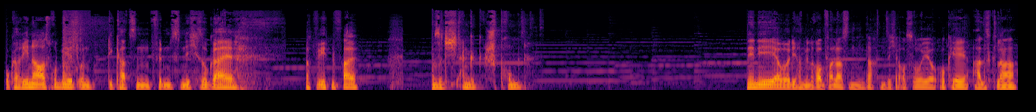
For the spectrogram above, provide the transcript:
Ocarina ausprobiert und die Katzen finden es nicht so geil. auf jeden Fall. Also dich angesprungen. Nee, nee, aber die haben den Raum verlassen, dachten sich auch so, ja, okay, alles klar.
